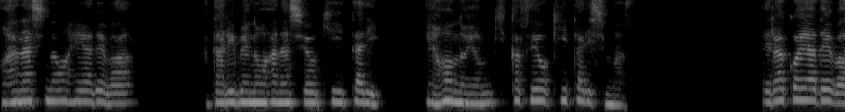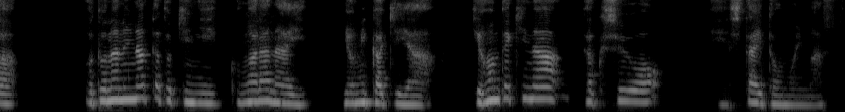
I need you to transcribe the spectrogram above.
お話のお部屋では、語り部のお話を聞いたり、絵本の読み聞かせを聞いたりします。寺子屋では、大人になった時に困らない読み書きや基本的な学習をしたいと思います。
